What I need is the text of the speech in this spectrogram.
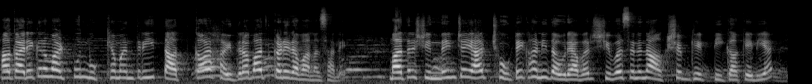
हा कार्यक्रम आटपून मुख्यमंत्री तात्काळ हैदराबादकडे रवाना झाले. मात्र शिंदेंच्या या छोटेखानी दौऱ्यावर शिवसेनेनं आक्षेप घेत टीका केली आहे.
